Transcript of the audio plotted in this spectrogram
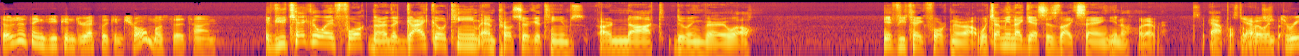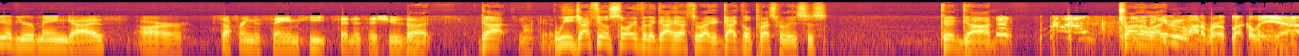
Those are things you can directly control most of the time. if you take away Forkner, the Geico team and Pro Circuit teams are not doing very well. If you take Forkner out, which I mean, I guess is like saying, you know, whatever. It's like apples to Yeah, but when oranges. three of your main guys are suffering the same heat fitness issues, that's Right. Got not good. Weege, I feel sorry for the guy who has to write a Geico press releases. Good God. Trying to they like give him a lot of rope. Luckily, uh,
